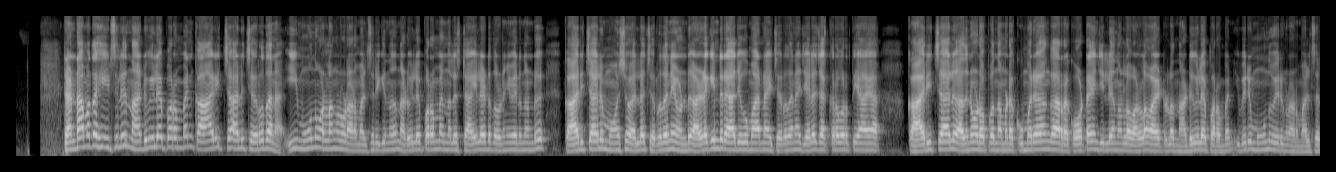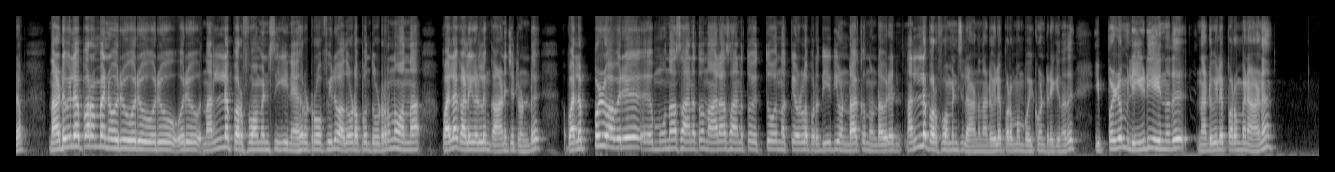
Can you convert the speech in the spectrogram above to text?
രണ്ടാമത്തെ ഹീറ്റ്സിൽ നടുവിലെ പറമ്പൻ കാരിച്ചാൽ ചെറുതന. ഈ മൂന്ന് വള്ളങ്ങളോടാണ് മത്സരിക്കുന്നത്. നടുവിലെ പറമ്പൻ നല്ല സ്റ്റൈലായിട്ട് തുടങ്ങി വരുന്നുണ്ട്. കാരിച്ചാലും മോശമല്ല ചെറുതനയുണ്ട്. അഴകിന്റെ രാജകുമാരനായ ചെറുതന ജലചക്രവർത്തിയായ കാരിച്ചാൽ അതിനോടൊപ്പം നമ്മുടെ കുമരകംകാരുടെ കോട്ടയം ജില്ല എന്നുള്ള വള്ളമായിട്ടുള്ള നടുവിലെ പറമ്പൻ ഇവർ മൂന്ന് പേരും കൂടാണ് മത്സരം. നടുവിലെ പറമ്പൻ ഒരു ഒരു ഒരു ഒരു നല്ല പെർഫോമൻസ് ഈ നെഹ്റു ട്രോഫിയിലും അതോടൊപ്പം തുടർന്ന് വന്ന പല കളികളിലും കാണിച്ചിട്ടുണ്ട്. പലപ്പോഴും അവർ മൂന്നാം സ്ഥാനത്തോ നാലാം സ്ഥാനത്തോ എത്തുമോ എന്നൊക്കെയുള്ള പ്രതീതി ഉണ്ടാക്കുന്നുണ്ട്. അവർ നല്ല പെർഫോമൻസിലാണ് നടുവിലെ പറമ്പൻ പോയിക്കൊണ്ടിരിക്കുന്നത്. ഇപ്പോഴും ലീഡ് ചെയ്യുന്നത് നടുവിലെ പറമ്പനാണ്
